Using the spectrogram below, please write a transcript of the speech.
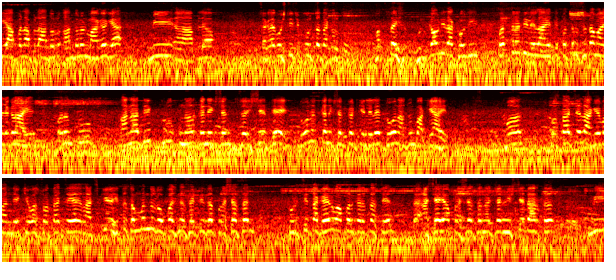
की आपण आपलं आंदोलन आंदोलन मागं घ्या. मी आपल्या सगळ्या गोष्टीची पूर्तता करतो. फक्त हुलकावणी दाखवली. पत्र दिलेलं आहे. ते पत्रसुद्धा माझ्याकडे आहे. परंतु अनाधिकृत नळ कनेक्शन जैसे थे दोनच कनेक्शन कट केलेले दोन अजून बाकी आहेत. मग स्वतःचे लागेबांधे किंवा स्वतःचे राजकीय हितसंबंध जोपासण्यासाठी जर प्रशासन खुर्चीचा गैरवापर करत असेल तर अशा या प्रशासनाच्या निषेधार्थ मी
